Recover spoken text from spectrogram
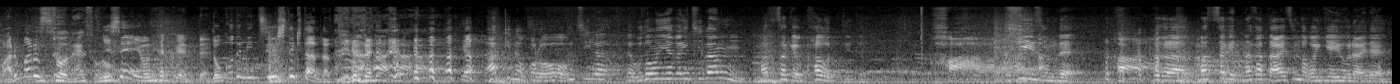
丸々っすよ。そうねそう。2400円って。どこで密輸してきたんだっていうね。いや秋の頃をうちがうどん屋が一番松茸を買うって言ってるシーズンで。だから松茸なかったらあいつのとこ行けいうぐらいで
